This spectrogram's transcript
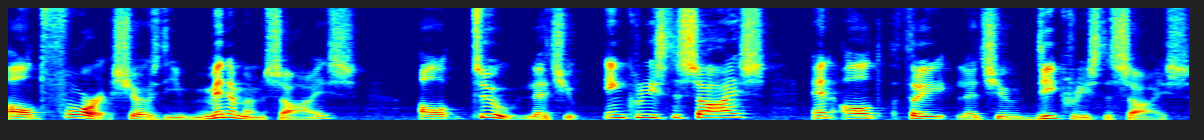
Alt 4 shows the minimum size, Alt 2 lets you increase the size, and Alt 3 lets you decrease the size.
